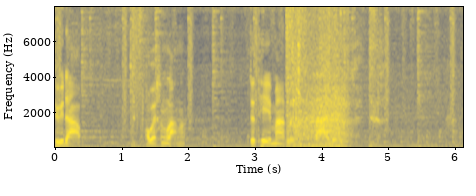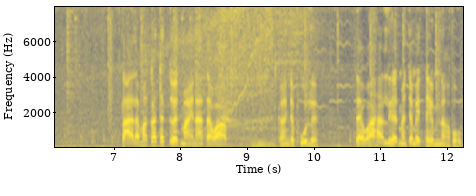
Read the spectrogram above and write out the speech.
ถือดาบ เอาไว้ข้างหลังอะจะเท่มากเลย ตายเลย ตายแล้วมันก็จะเกิดใหม่นะ แต่ว่ากำลังจะพูดเลย แต่ว่าเลือดมันจะไม่เต็มนะครับผม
